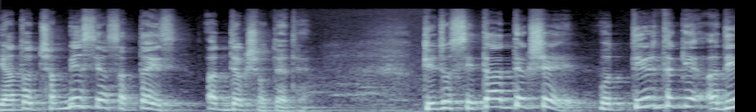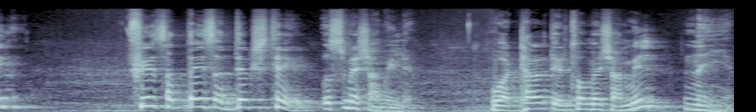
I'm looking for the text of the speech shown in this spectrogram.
या तो 26 या 27 अध्यक्ष होते थे। कि जो सीता अध्यक्ष है, वो तीर्थ के अधीन फिर 27 अध्यक्ष थे, उसमें शामिल है। वो 18 तीर्थों में शामिल नहीं है।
